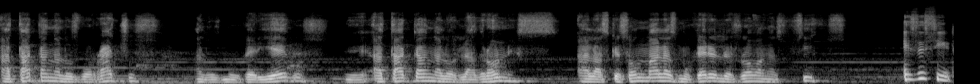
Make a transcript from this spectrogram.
atacan a los borrachos, a los mujeriegos, eh, atacan a los ladrones, a las que son malas mujeres les roban a sus hijos. Es decir,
